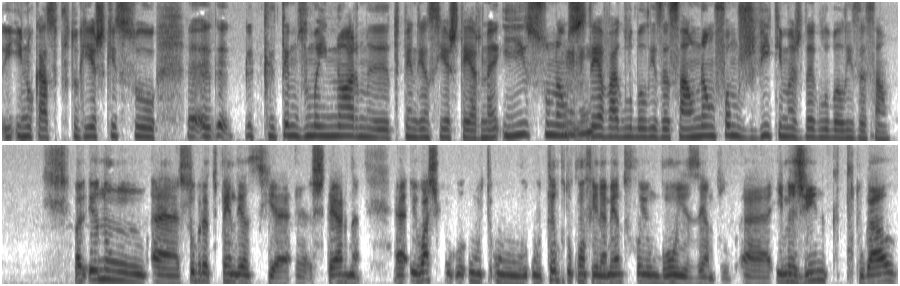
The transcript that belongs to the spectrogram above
e no caso português, que isso que temos uma enorme dependência externa e isso não uhum. se deve à globalização, não fomos vítimas da globalização. Eu não, uh, sobre a dependência uh, externa, uh, eu acho que o, o, o, tempo do confinamento foi um bom exemplo. imagine que Portugal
